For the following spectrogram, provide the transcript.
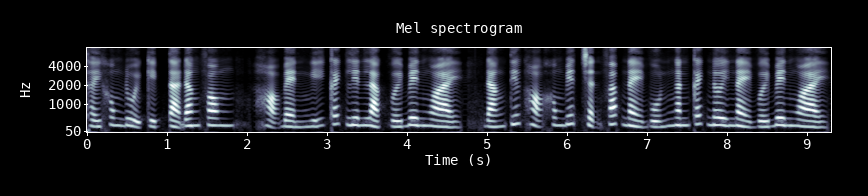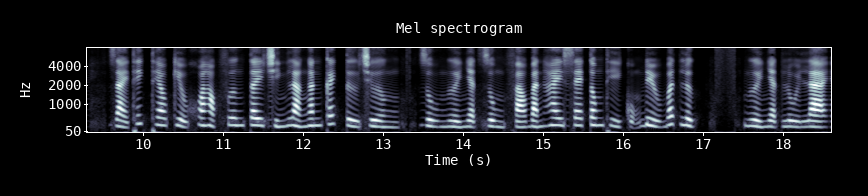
Thấy không đuổi kịp tả Đăng Phong, họ bèn nghĩ cách liên lạc với bên ngoài. Đáng tiếc họ không biết trận pháp này vốn ngăn cách nơi này với bên ngoài. Giải thích theo kiểu khoa học phương Tây chính là ngăn cách từ trường. Dù người Nhật dùng pháo bắn hay xe tông thì cũng đều bất lực. Người Nhật lùi lại,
